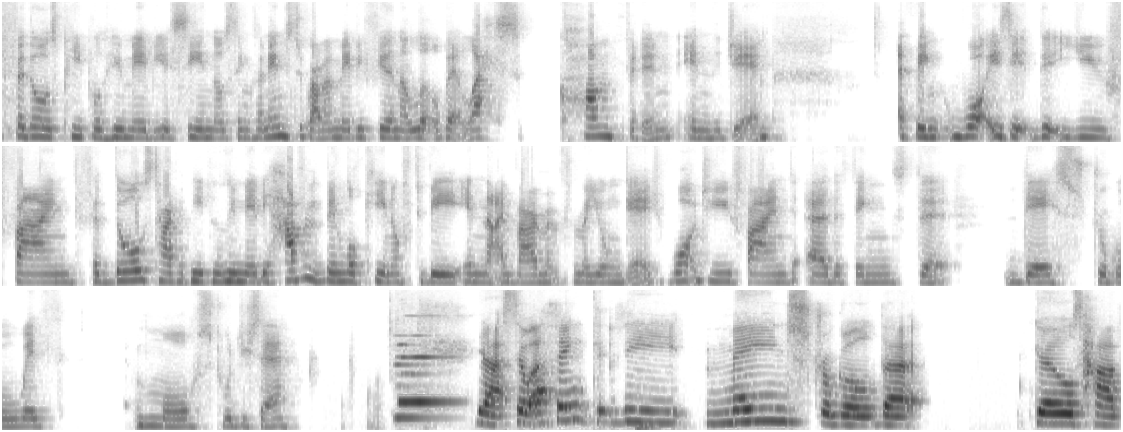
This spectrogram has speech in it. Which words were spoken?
for those people who maybe are seeing those things on Instagram and maybe feeling a little bit less confident in the gym, I think what is it that you find for those type of people who maybe haven't been lucky enough to be in that environment from a young age? What do you find are the things that they struggle with most, would you say? Yeah, so I think the main struggle that girls have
